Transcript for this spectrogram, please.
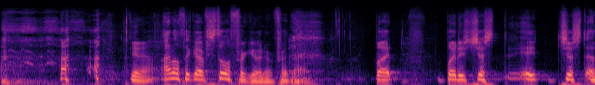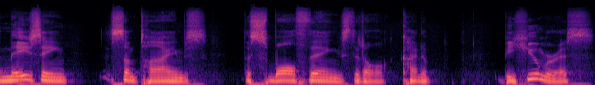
you know, I don't think I've still forgiven him for that. But but it's just it just amazing sometimes the small things that'll kind of be humorous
